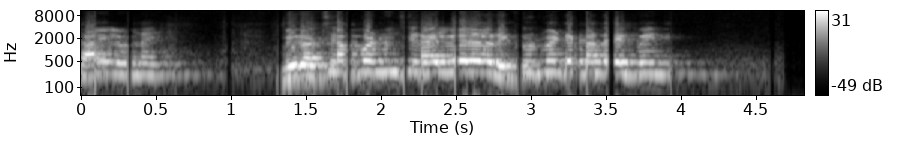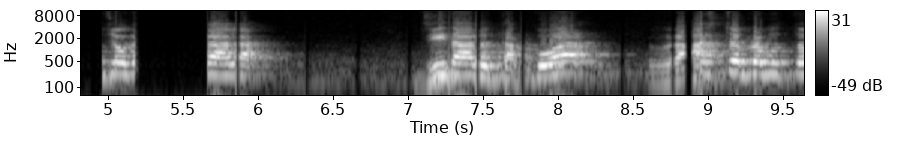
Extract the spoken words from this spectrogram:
ఖాళీలు ఉన్నాయి. మీరు వచ్చినప్పటి నుంచి రైల్వేలలో రిక్రూట్మెంట్ బంద్ అయిపోయింది. ఉద్యోగాల జీతాలు తక్కువ రాష్ట్ర ప్రభుత్వ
